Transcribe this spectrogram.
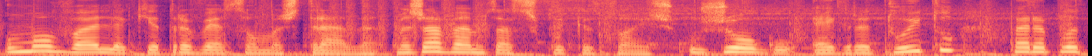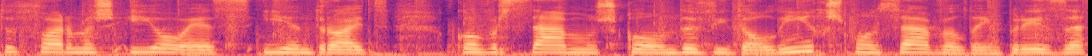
uma ovelha que atravessa uma estrada. Mas já vamos às explicações. O jogo é gratuito para plataformas iOS e Android. Conversamos com David Olin, responsável da empresa,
